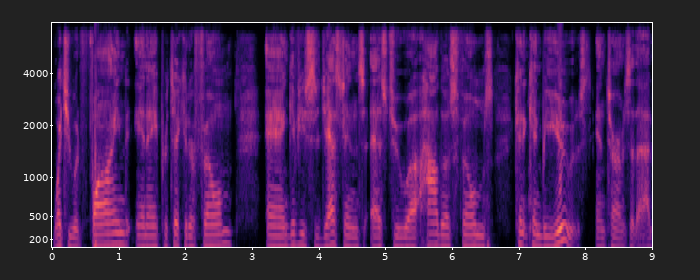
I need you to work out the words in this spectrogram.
what you would find in a particular film and give you suggestions as to uh, how those films can, can be used in terms of that.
